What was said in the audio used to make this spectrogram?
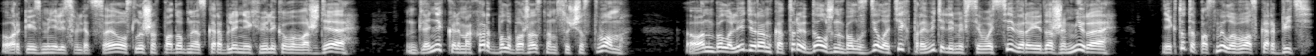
Орки изменились в лице, услышав подобное оскорбление их великого вождя. Для них Кальмахард был божественным существом. Он был лидером, который должен был сделать их правителями всего Севера и даже мира, и кто-то посмел его оскорбить.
